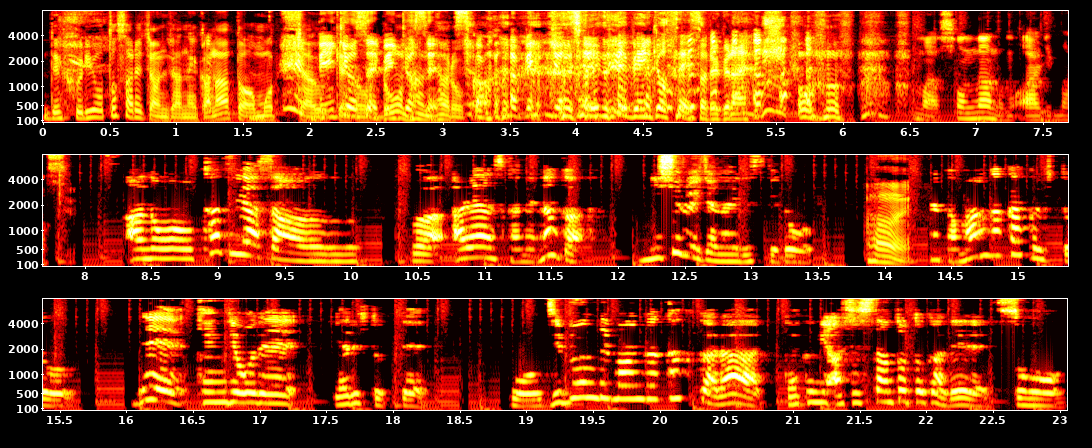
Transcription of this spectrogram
で振り落とされちゃうんじゃないかなとは思っちゃうけど、勉強せえ、勉強せえ。どうなんだろうか。勉強せ勉強せえ、それぐらい。まあ、そんなのもありますよ。あの、かずやさんは、あれなんですかね、なんか、2種類じゃないですけど、はい。なんか漫画描く人で、兼業でやる人って、こう、自分で漫画描くから、逆にアシスタントとかで、その、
